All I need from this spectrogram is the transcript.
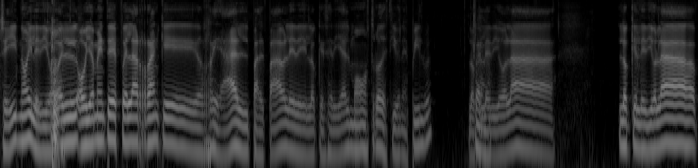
Sí, no, y le dio el, obviamente fue el arranque real, palpable de lo que sería el monstruo de Steven Spielberg. Lo que le dio la lo que le dio la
